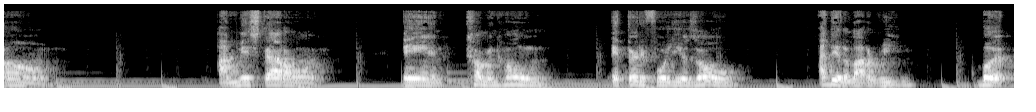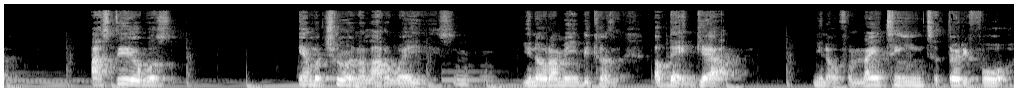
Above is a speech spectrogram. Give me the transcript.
Um, I missed out on, and coming home at 34 years old, I did a lot of reading, but I still was immature in a lot of ways. Mm-hmm. You know what I mean? Because of that gap, you know, from 19 to 34.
